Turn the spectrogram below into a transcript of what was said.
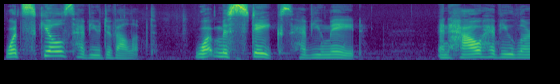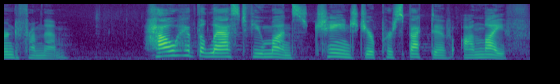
What skills have you developed? What mistakes have you made? And how have you learned from them? How have the last few months changed your perspective on life?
